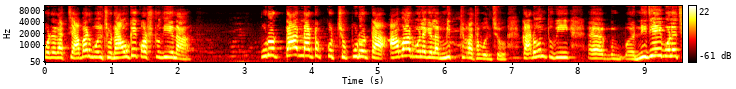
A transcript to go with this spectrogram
করে রাখছি, আবার বলছো, না, ওকে কষ্ট দিয়ে না। পুরোটা নাটক করছ, পুরোটা। আবার বলে গেলাম, মিথ্যে কথা বলছো। কারণ তুমি নিজেই বলেছ,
